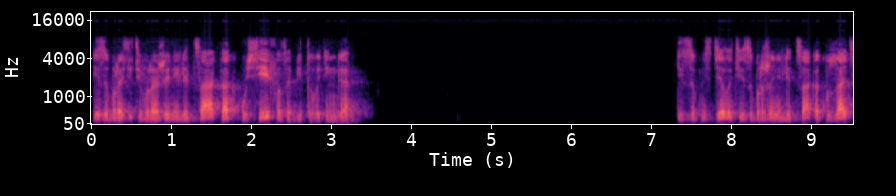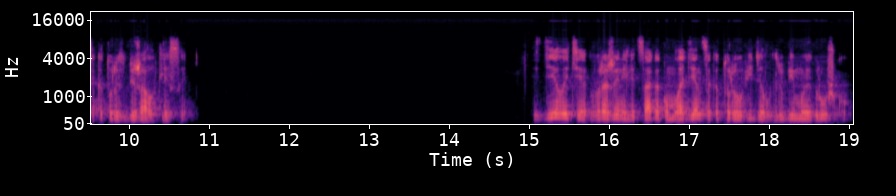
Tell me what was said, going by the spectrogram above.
Изобразите выражение лица, как у сейфа, забитого деньгами. Сделайте изображение лица, как у зайца, который сбежал от лисы. Сделайте выражение лица, как у младенца, который увидел любимую игрушку.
